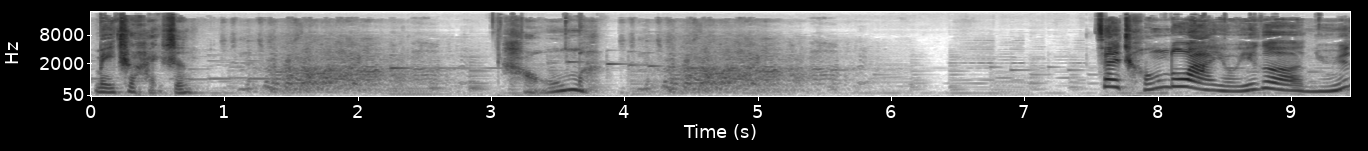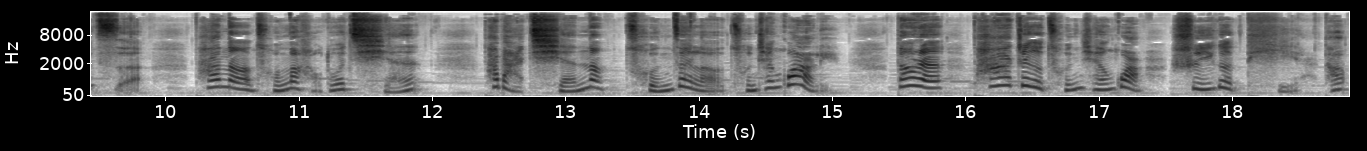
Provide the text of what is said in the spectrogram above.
没吃海参。好嘛，在成都啊，有一个女子，她呢存了好多钱。他把钱呢存在了存钱罐里，当然，他这个存钱罐是一个铁的。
